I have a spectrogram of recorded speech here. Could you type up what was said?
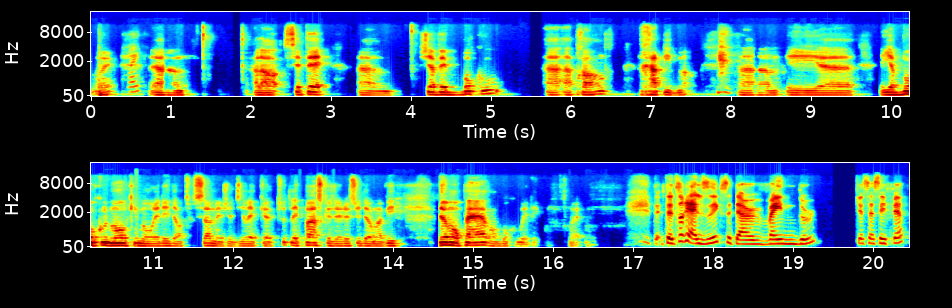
oui. alors, c'était, j'avais beaucoup à apprendre rapidement. Euh, et euh, il y a beaucoup de monde qui m'ont aidé dans tout ça, mais je dirais que toutes les passes que j'ai reçues dans ma vie de mon père ont beaucoup aidé. Ouais. T'as-tu réalisé que c'était un 22 que ça s'est fait?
